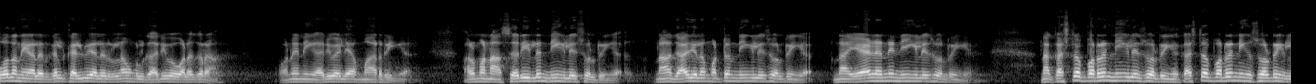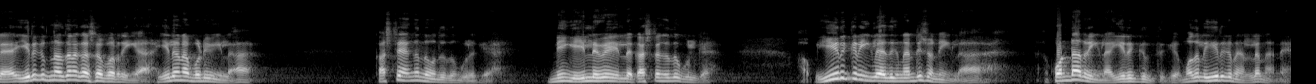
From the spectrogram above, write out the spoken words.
போதனையாளர்கள் கல்வியாளர்கள்லாம் உங்களுக்கு அறிவை வளர்க்குறான். உடனே நீங்கள் அறிவாளியாக மாறுறீங்க. அப்புறமா நான் சரியில்லைன்னு நீங்களே சொல்கிறீங்க நான் ஜாதியில் மட்டும் நீங்களே சொல்கிறீங்க நான் ஏழைன்னு நீங்களே சொல்கிறீங்க நான் கஷ்டப்படுறேன்னு நீங்களே சொல்கிறீங்க கஷ்டப்படுறேன்னு நீங்கள் சொல்கிறீங்களே இருக்கிறதுனால தானே கஷ்டப்படுறீங்க? இல்லைன்னா படுவீங்களா? கஷ்டம் எங்கேருந்து வந்தது உங்களுக்கு? நீங்கள் இல்லவே இல்லை கஷ்டங்கிறது உங்களுக்கு. அப்போ இருக்கிறீங்களே அதுக்கு நன்றி சொன்னீங்களா? கொண்டாடுறீங்களா? இருக்கிறதுக்கு. முதல்ல இருக்கிறேன்ல நான்.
